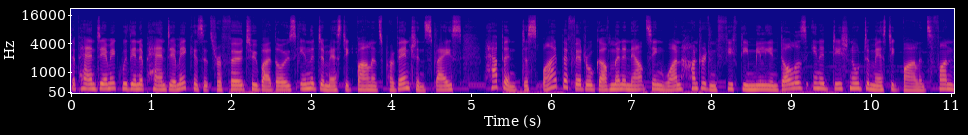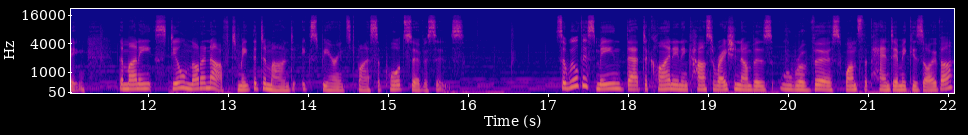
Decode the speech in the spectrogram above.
The pandemic within a pandemic, as it's referred to by those in the domestic violence prevention space, happened despite the federal government announcing $150 million in additional domestic violence funding. The money still not enough to meet the demand experienced by support services. So, will this mean that decline in incarceration numbers will reverse once the pandemic is over?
